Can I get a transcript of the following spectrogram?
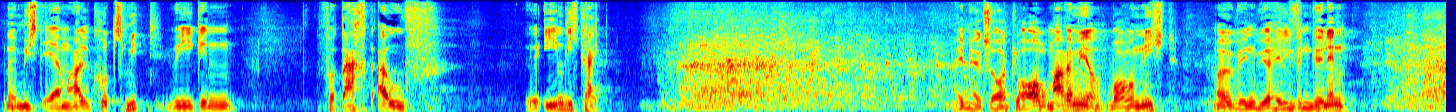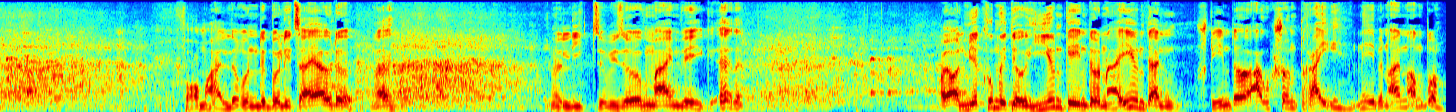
ne, müsste er mal kurz mit wegen Verdacht auf äh, Ähnlichkeit. Da hab ich mir gesagt, klar, machen wir, warum nicht? Wenn wir helfen können. Fahren wir halt eine Runde Polizeiauto. Ne, Liegt sowieso auf meinem Weg. Ja, und wir kommen da hier und gehen da rein und dann stehen da auch schon drei nebeneinander.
